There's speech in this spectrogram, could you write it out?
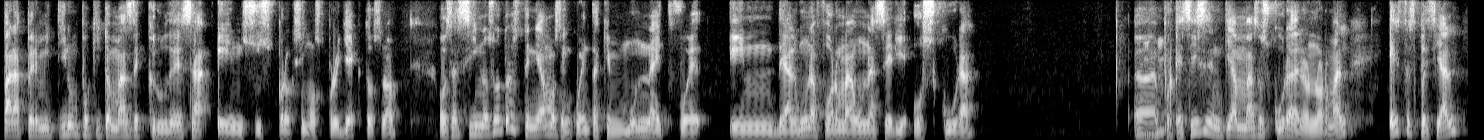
para permitir un poquito más de crudeza en sus próximos proyectos, ¿no? O sea, si nosotros teníamos en cuenta que Moon Knight fue en, de alguna forma una serie oscura, ah, porque sí se sentía más oscura de lo normal, este especial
